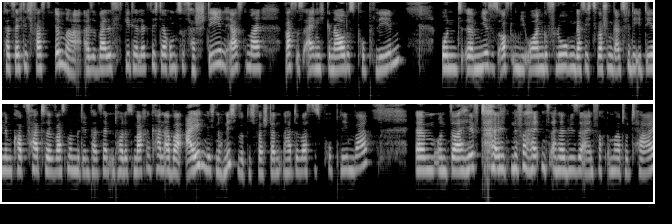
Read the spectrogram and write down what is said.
tatsächlich fast immer. Also weil es geht ja letztlich darum zu verstehen, erstmal, was ist eigentlich genau das Problem und äh, mir ist es oft um die Ohren geflogen, dass ich zwar schon ganz viele Ideen im Kopf hatte, was man mit den Patienten Tolles machen kann, aber eigentlich noch nicht wirklich verstanden hatte, was das Problem war. Ähm, und da hilft halt eine Verhaltensanalyse einfach immer total.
